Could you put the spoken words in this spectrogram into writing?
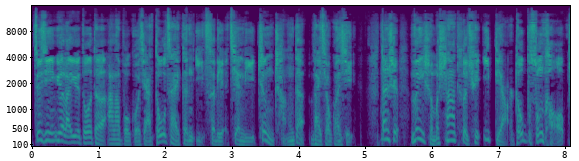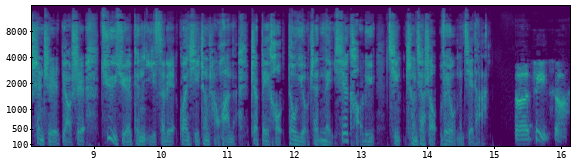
最近越来越多的阿拉伯国家都在跟以色列建立正常的外交关系，但是为什么沙特却一点儿都不松口，甚至表示拒绝跟以色列关系正常化呢？这背后都有着哪些考虑？请程教授为我们解答。呃，这一次啊，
